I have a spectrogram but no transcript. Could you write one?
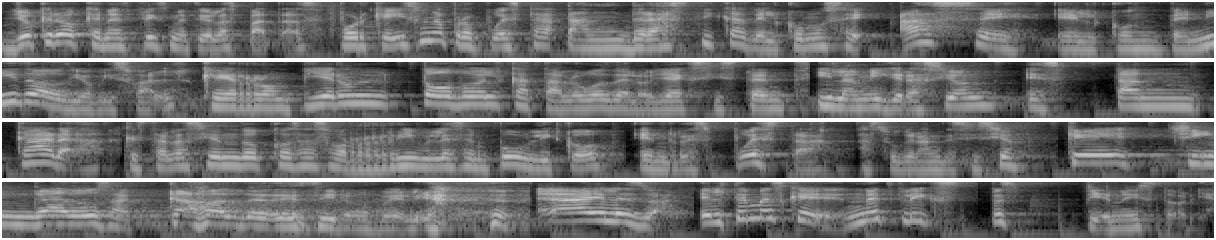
Yo creo que Netflix metió las patas porque hizo una propuesta tan drástica del cómo se hace el contenido audiovisual que rompieron todo el catálogo de lo ya existente y la migración es tan cara que están haciendo cosas horribles en público en respuesta a su gran decisión. Qué chingados acabas de decir, Ofelia. Ahí les va. El tema es que Netflix pues tiene historia.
